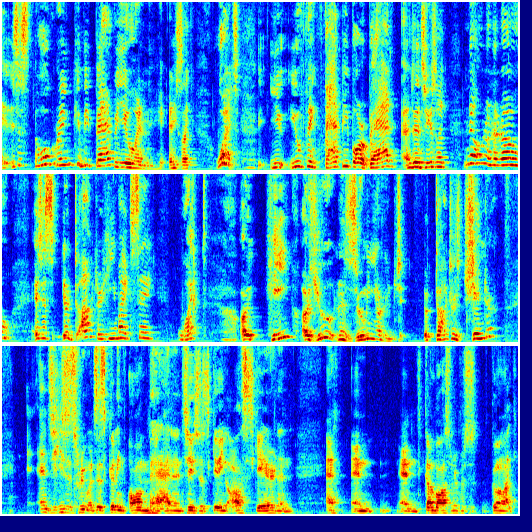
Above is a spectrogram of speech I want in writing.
it's just whole grain can be bad for you. And and he's like, what? You you think fat people are bad? And then she's like, no, no, no, no. It's just your doctor. He might say, what? Are he? Are you assuming your your doctor's gender? And she's just pretty much just getting all mad, and she's just getting all scared, and and and and Gumball's pretty much just going like,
